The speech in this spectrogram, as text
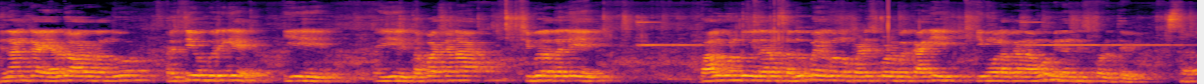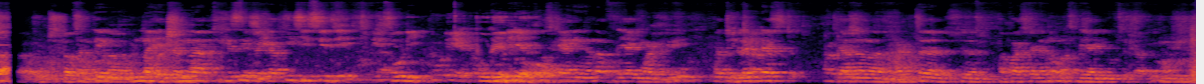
ದಿನಾಂಕ ಎರಡು ಆರರಂದು ಪ್ರತಿಯೊಬ್ಬರಿಗೆ ಈ ಈ ತಪಾಸಣಾ ಶಿಬಿರದಲ್ಲಿ ಪಾಲ್ಗೊಂಡು ಇದರ ಸದುಪಯೋಗವನ್ನು ಪಡಿಸಿಕೊಳ್ಳಬೇಕಾಗಿ ಈ ಮೂಲಕ ನಾವು ವಿನಂತಿಸಿಕೊಳ್ಳುತ್ತೇವೆ. ಸ್ಕ್ಯಾನಿಂಗ್ ಅನ್ನು ಫ್ರೀಯಾಗಿ ಮಾಡ್ತೀವಿ. ಮತ್ತು ಬ್ಲಡ್ ಟೆಸ್ಟ್ ರಕ್ತ ತಪಾಸಣೆಯನ್ನು ಫ್ರೀಯಾಗಿ ಉಚಿತವಾಗಿ ಮಾಡ್ತೀವಿ.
